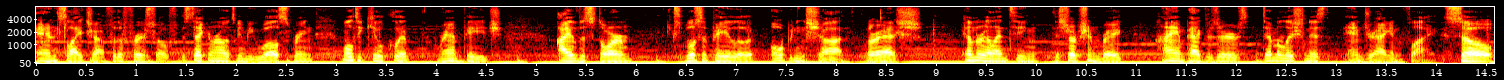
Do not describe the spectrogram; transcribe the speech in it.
and slide shot for the first row. For the second row, it's going to be wellspring, multi kill clip, rampage, eye of the storm, explosive payload, opening shot, thresh, unrelenting, disruption break, high impact reserves, demolitionist, and dragonfly. So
